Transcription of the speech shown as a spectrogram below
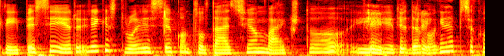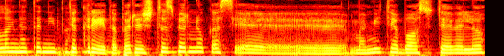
kreipiasi ir registruojasi konsultacijom, vaikšto į Taip, pedagoginę psichologinę tarnybą. Tikrai, dabar ir šitas berniukas, e, mamytė buvo su tėveliu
